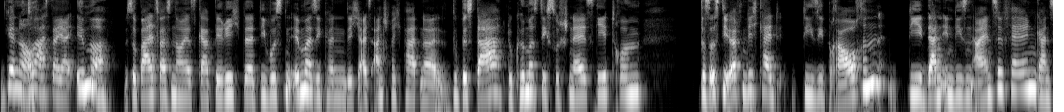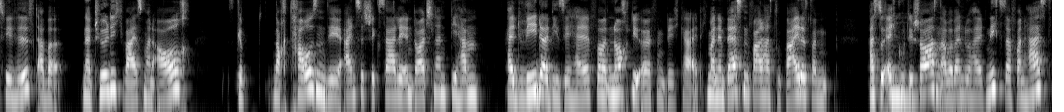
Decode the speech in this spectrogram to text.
Genau. Du hast da ja immer, sobald es was Neues gab, berichtet. Die wussten immer, sie können dich als Ansprechpartner, du bist da, du kümmerst dich so schnell es geht drum. Das ist die Öffentlichkeit, die sie brauchen, die dann in diesen Einzelfällen ganz viel hilft. Aber natürlich weiß man auch, es gibt noch tausende Einzelschicksale in Deutschland, die haben halt weder diese Helfer noch die Öffentlichkeit. Ich meine, im besten Fall hast du beides, dann hast du echt Mhm. gute Chancen. Aber wenn du halt nichts davon hast,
